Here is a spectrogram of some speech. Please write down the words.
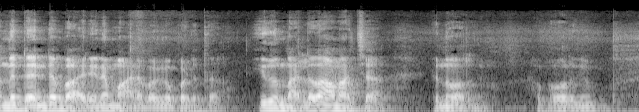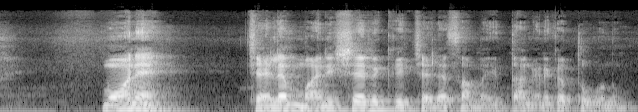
എന്നിട്ട് എന്റെ ഭാര്യനെ മാനഭംഗപ്പെടുത്തുക. ഇത് നല്ലതാണോ അച്ഛ എന്ന് പറഞ്ഞു. അപ്പോൾ പറഞ്ഞു മോനെ ചില മനുഷ്യർക്ക് ചില സമയത്ത് അങ്ങനെയൊക്കെ തോന്നും.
